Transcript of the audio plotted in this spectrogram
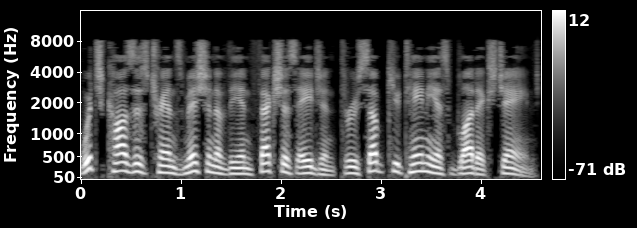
which causes transmission of the infectious agent through subcutaneous blood exchange.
